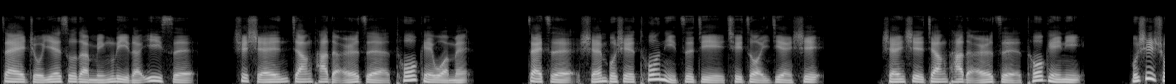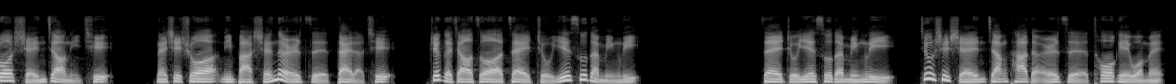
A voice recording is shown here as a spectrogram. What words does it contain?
在主耶稣的名里的意思是神将他的儿子托给我们。在此，神不是托你自己去做一件事，神是将他的儿子托给你，不是说神叫你去，乃是说你把神的儿子带了去。这个叫做在主耶稣的名里，在主耶稣的名里，就是神将他的儿子托给我们。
